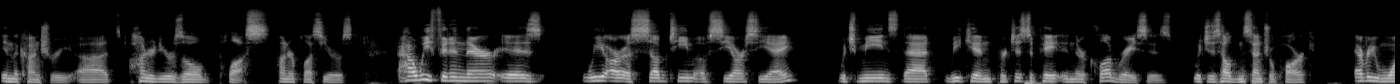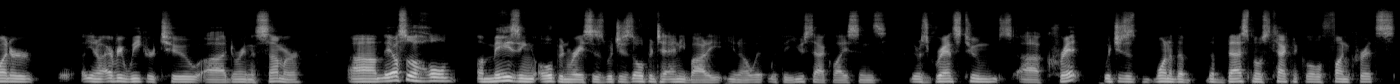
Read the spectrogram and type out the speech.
in the country. Uh, it's 100 years old plus, 100 plus years how we fit in there is we are a sub team of CRCA, which means that we can participate in their club races, which is held in Central Park every one or you know every week or two uh, during the summer. Um, they also hold amazing open races, which is open to anybody, you know, with, with the USAC license. There's Grant's Tombs uh, Crit, which is one of the, the best, most technical, fun crits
